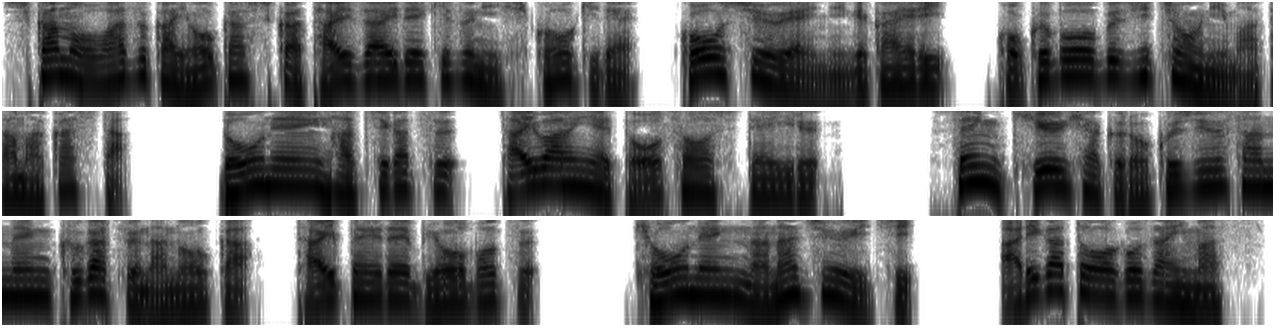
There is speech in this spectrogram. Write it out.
しかもわずか8日しか滞在できずに飛行機で、広州へ逃げ帰り、国防部次長にまた任した。同年8月、台湾へ逃走している。1963年9月7日、台北で病没。去年71。ありがとうございます。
